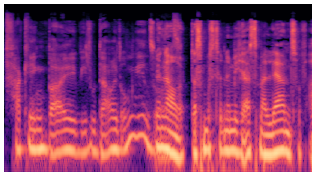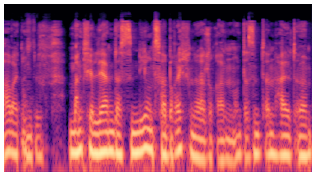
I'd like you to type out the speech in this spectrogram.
fucking bei, wie du damit umgehen sollst. Genau, das musst du nämlich erstmal lernen zu verarbeiten. Und manche lernen das nie und zerbrechen daran. Und das sind dann halt, ähm,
